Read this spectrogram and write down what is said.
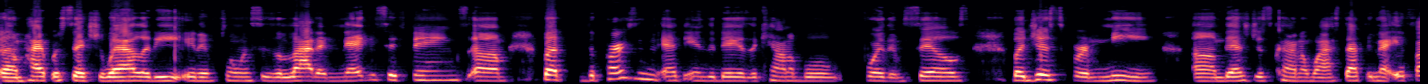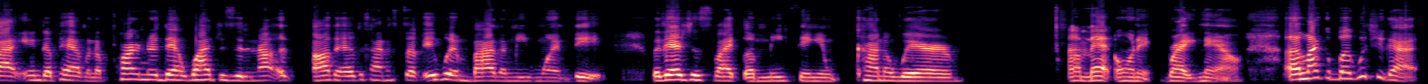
um, hypersexuality, it influences a lot of negative things. Um, but the person at the end of the day is accountable for themselves. But just for me, um, that's just kind of why I stopped. And that if I end up having a partner that watches it and all, all the other kind of stuff, it wouldn't bother me one bit. But that's just like a me thing and kind of where I'm at on it right now. Uh, like a bug, what you got?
